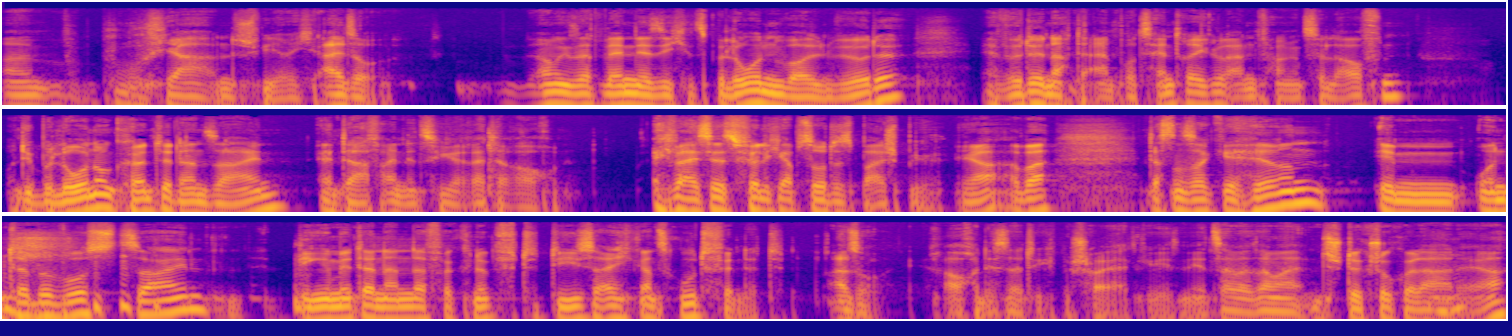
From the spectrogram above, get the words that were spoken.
Ähm, ja, schwierig. Also, haben wir gesagt, wenn er sich jetzt belohnen wollen würde, er würde nach der 1%-Regel anfangen zu laufen und die Belohnung könnte dann sein, er darf eine Zigarette rauchen. Ich weiß, ein völlig absurdes Beispiel, ja, aber dass unser Gehirn im Unterbewusstsein Dinge miteinander verknüpft, die es eigentlich ganz gut findet. Also Rauchen ist natürlich bescheuert gewesen. Jetzt aber sag mal ein Stück Schokolade, mhm. ja.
